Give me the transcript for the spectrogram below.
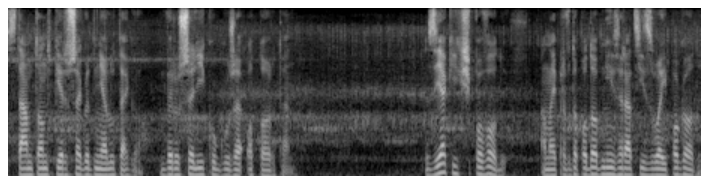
Stamtąd pierwszego dnia lutego wyruszyli ku górze Otorten. Z jakichś powodów, a najprawdopodobniej z racji złej pogody,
